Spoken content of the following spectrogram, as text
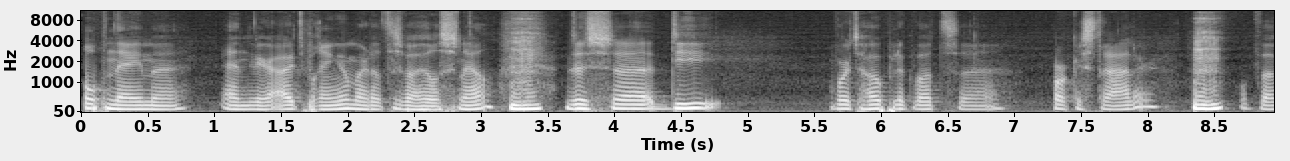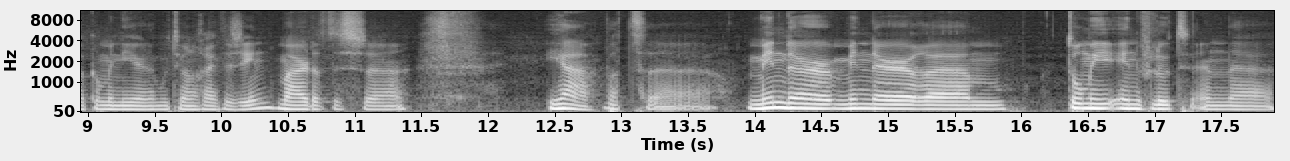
opnemen en weer uitbrengen, maar dat is wel heel snel. Mhm. Dus die wordt hopelijk wat eh, orkestraler. Op welke manier, dat moeten we nog even zien. Maar dat is eh, ja, wat eh, minder, minder ehm, Tommy-invloed en eh,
